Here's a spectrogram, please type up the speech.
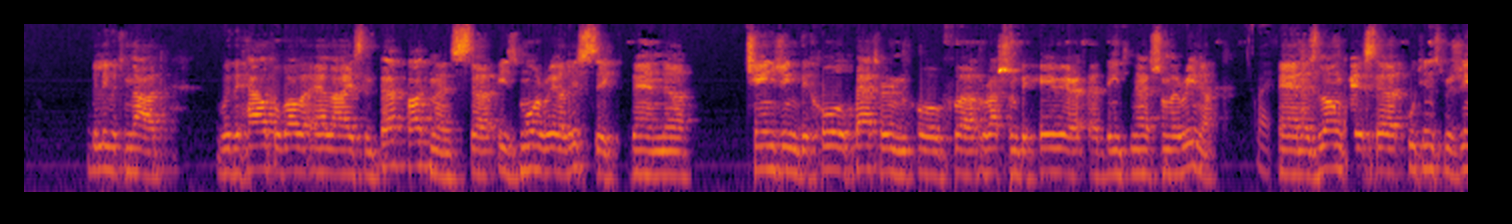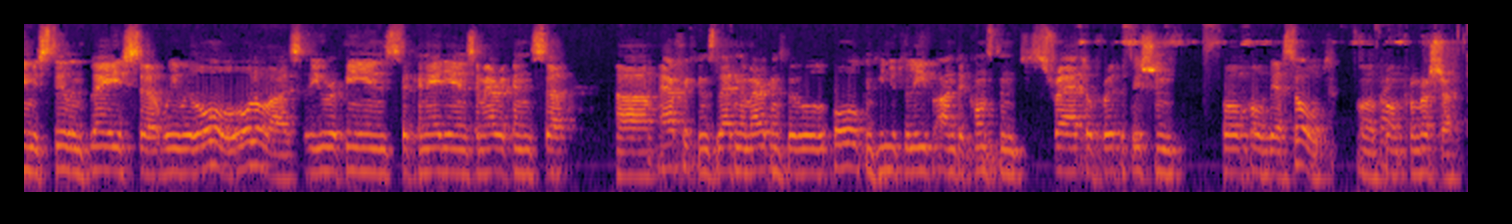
believe it or not, with the help of our allies and partners, uh, is more realistic than uh, changing the whole pattern of uh, Russian behavior at the international arena. Right. And as long as uh, Putin's regime is still in place, uh, we will all, all of us, Europeans, Canadians, Americans, Africans, Latin Americans, we will all continue to live under constant threat of repetition of, of the assault right. from, from Russia.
